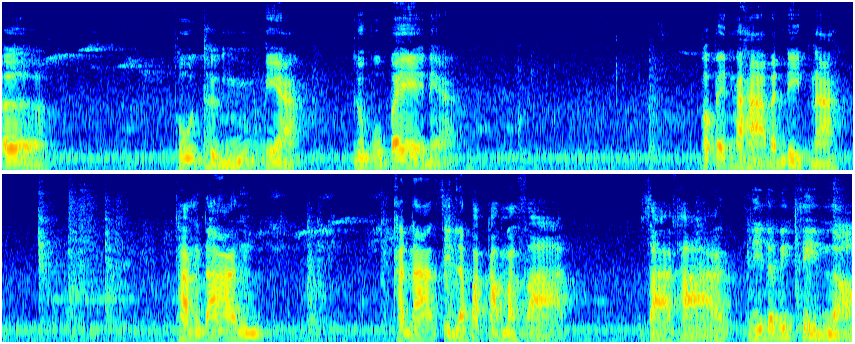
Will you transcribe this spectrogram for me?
เออ พูดถึงเนี่ย ลูกปูเป้เนี่ย ก็เป็นมหาบัณฑิตนะ ทางด้าน คณะศิลปกรรมศาสตร์ สาขานิรมิตศิลป์เหรอ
